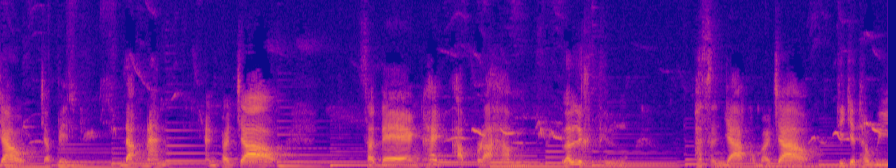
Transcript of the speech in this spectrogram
เจ้าจะเป็นดังนั้น อันพระเจ้าแสดงให้อับราฮัมระลึกถึงพระสัญญาของพระเจ้าที่จะทวี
